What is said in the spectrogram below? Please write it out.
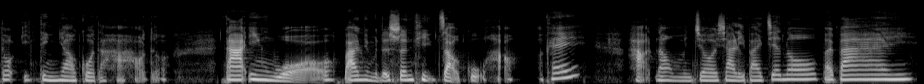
都一定要过得好好的，答应我把你们的身体照顾好，OK？好，那我们就下礼拜见喽，拜拜。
